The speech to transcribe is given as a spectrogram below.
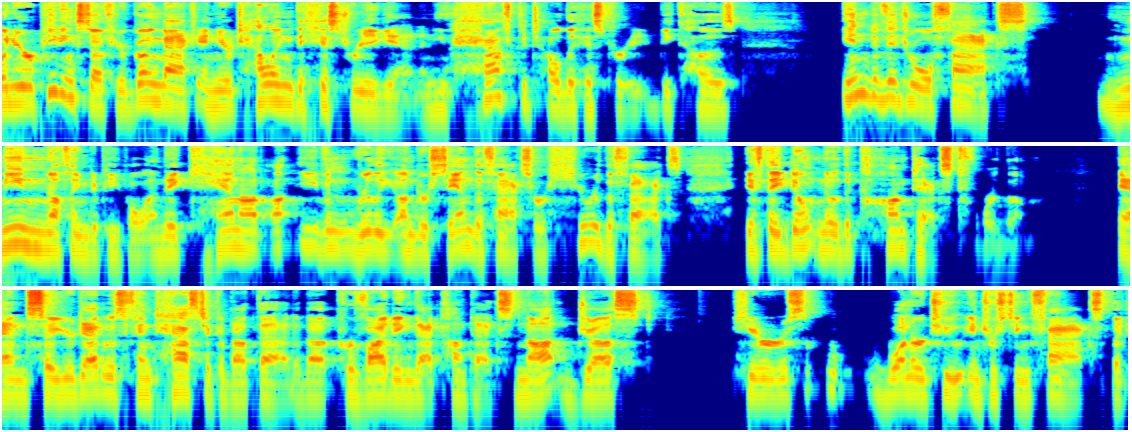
when you're repeating stuff, you're going back and you're telling the history again. And you have to tell the history because individual facts mean nothing to people and they cannot uh, even really understand the facts or hear the facts if they don't know the context for them. And so your dad was fantastic about that, about providing that context, not just here's one or two interesting facts, but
